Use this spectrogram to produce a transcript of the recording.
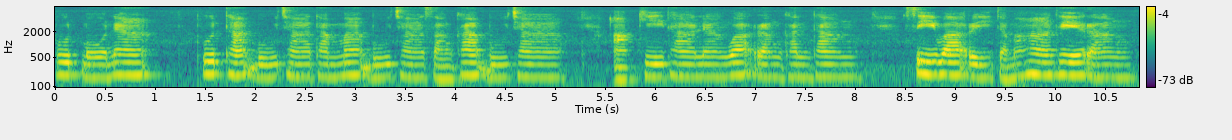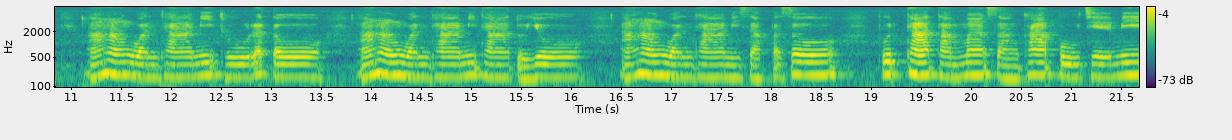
พุทโมนะพุทธบูชาธรรมบูชาสังฆบูชา อักขีทานังวะรังคันทังสีวรีจะมหาเทรังอหังวันทามิทูระโตอหังวันทามิทาตุโยอหังวันทามิสัพพโส พุทธธรรมสังฆปูเชมิ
